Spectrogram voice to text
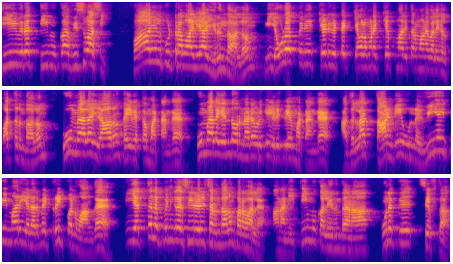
தீவிர திமுக விசுவாசி. பாலியல் குற்றவாளியா இருந்தாலும் நீ எவ்வளவு பெரிய கேடுகட்ட கேவலமான கேப் மாதிரித்தனமான வேலைகள் பார்த்திருந்தாலும் உன் மேல யாரும் கை வைக்க மாட்டாங்க. உன் மேல எந்த ஒரு நடவடிக்கையும் எடுக்கவே மாட்டாங்க. அதெல்லாம் தாண்டி உன்னை விஐபி மாதிரி எல்லாருமே ட்ரீட் பண்ணுவாங்க. நீ எத்தனை பெண்களை சீரழிச்சு இருந்தாலும் பரவாயில்ல. ஆனா நீ திமுக இருந்தானா உனக்கு சேஃப் தான்.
